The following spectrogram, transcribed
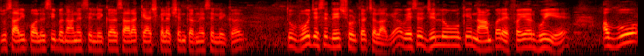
जो सारी पॉलिसी बनाने से लेकर, सारा कैश कलेक्शन करने से लेकर तो वो जैसे देश छोड़कर चला गया। वैसे जिन लोगों के नाम पर एफआईआर हुई है, अब वो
